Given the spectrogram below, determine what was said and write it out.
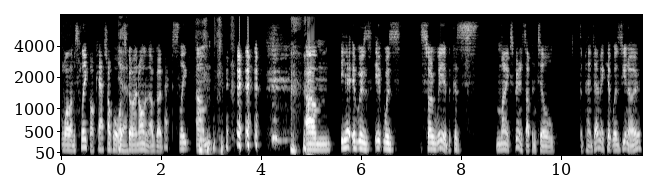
while I'm asleep. I'll catch up on what's Yeah. going on and I'll go back to sleep. Um, um, yeah, it was it was so weird because my experience up until the pandemic, it was you know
